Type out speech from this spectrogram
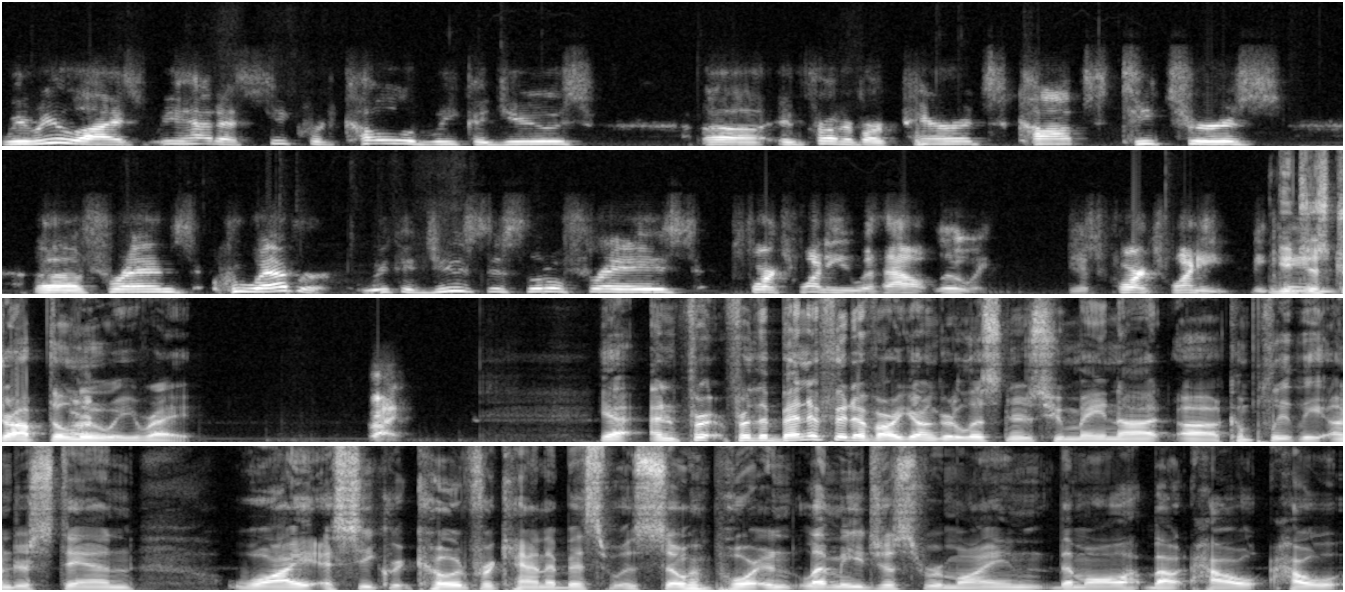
we realized we had a secret code we could use uh, in front of our parents, cops, teachers, uh, friends, whoever. We could use this little phrase 420 without Louis. Just 420 became. You just dropped the Louis, right? Right. Yeah, and for for the benefit of our younger listeners who may not uh, completely understand why a secret code for cannabis was so important, let me just remind them all about how how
